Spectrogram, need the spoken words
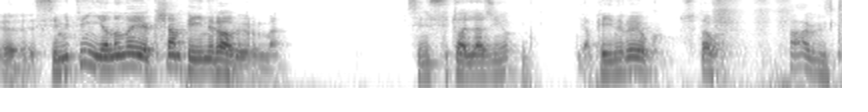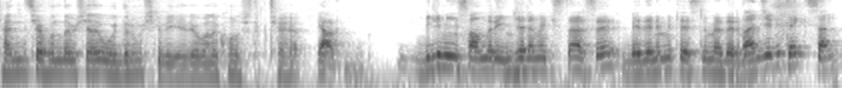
Ee, simitin yanına yakışan peyniri arıyorum ben. Senin süt alerjin yok mu? Ya peynire yok. Süte var. Abi kendi çapında bir şeyler uydurmuş gibi geliyor bana konuştukça ya. Ya bilim insanları incelemek isterse bedenimi teslim ederim. Bence bir tek sen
